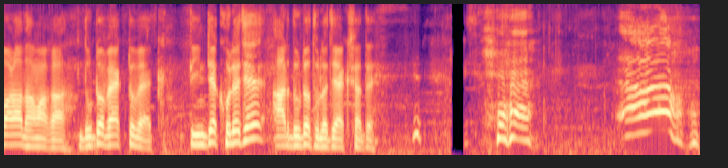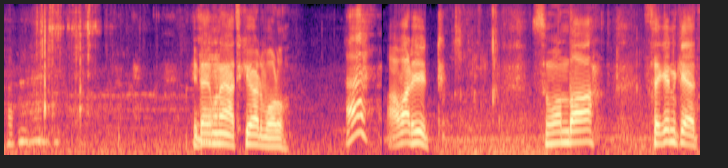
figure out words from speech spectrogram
বড় ধামাকা দুটো ব্যাক টু ব্যাক তিনটে খুলেছে আর দুটো তুলেছে একসাথে। এটাই মানে আজকে আর বড়। হ্যাঁ? আবার hit Suman da second catch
